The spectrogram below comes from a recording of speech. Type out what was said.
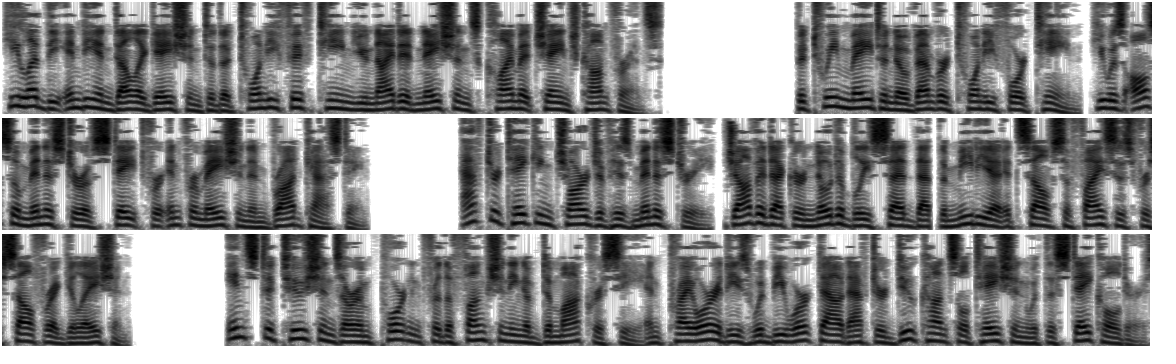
He led the Indian delegation to the 2015 United Nations Climate Change Conference. Between May to November 2014, he was also Minister of State for Information and Broadcasting. After taking charge of his ministry, Javadekar notably said that the media itself suffices for self-regulation. Institutions are important for the functioning of democracy and priorities would be worked out after due consultation with the stakeholders.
